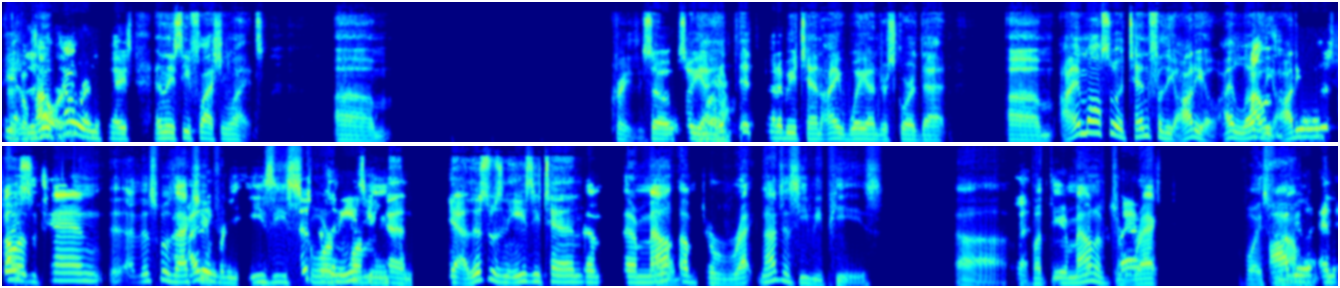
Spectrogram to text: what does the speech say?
yeah, There's no there's power. no power in the place, and they see flashing lights. Um, Crazy. so so yeah, Yeah. it, it's got to be a ten. I way underscored that. Um, I'm also a ten for the audio. I love was the audio of this place. I was a ten. uh, This was actually a pretty easy This score was an for easy me. ten. Yeah, this was an easy ten. The, the amount Um, of direct, not just EVPs, uh, But but the amount of direct, direct voice phenomenon. and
